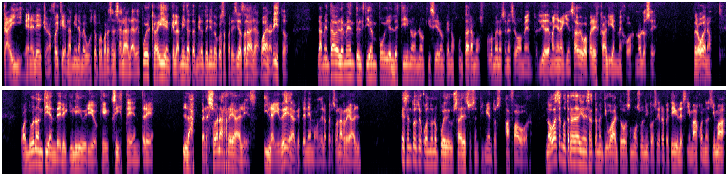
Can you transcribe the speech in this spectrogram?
caí en el hecho, no fue que la mina me gustó por parecerse al ala, después caí en que la mina terminó teniendo cosas parecidas al ala. Bueno, listo. Lamentablemente el tiempo y el destino no quisieron que nos juntáramos, por lo menos en ese momento. El día de mañana, quién sabe, o aparezca alguien mejor, no lo sé. Pero bueno, cuando uno entiende el equilibrio que existe entre las personas reales y la idea que tenemos de la persona real, es entonces cuando uno puede usar esos sentimientos a favor. No vas a encontrar a alguien exactamente igual, todos somos únicos e irrepetibles, y más cuando encima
